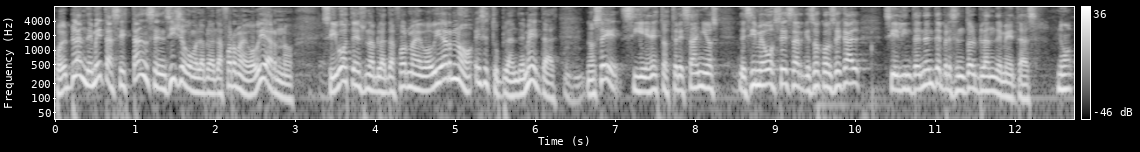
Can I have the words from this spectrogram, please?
Porque el plan de metas es tan sencillo como la plataforma de gobierno. Si vos tenés una plataforma de gobierno, ese es tu plan de metas. No sé si en estos tres años, decime vos, César, que sos concejal, si el intendente presentó el plan de metas. No,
